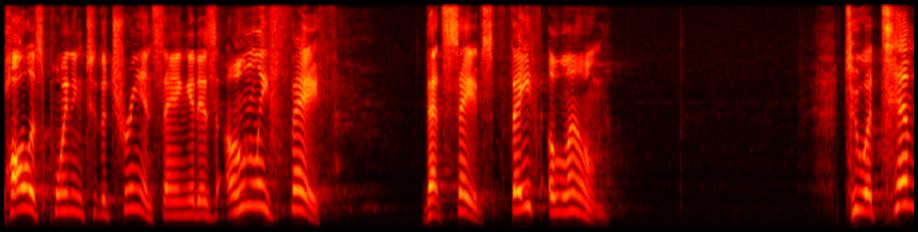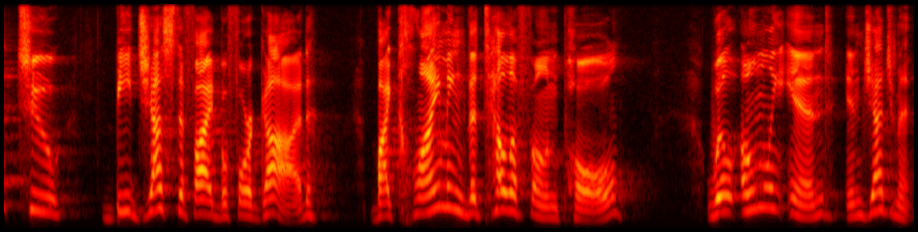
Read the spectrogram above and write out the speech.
Paul is pointing to the tree and saying it is only faith that saves, faith alone. To attempt to be justified before God by climbing the telephone pole will only end in judgment.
